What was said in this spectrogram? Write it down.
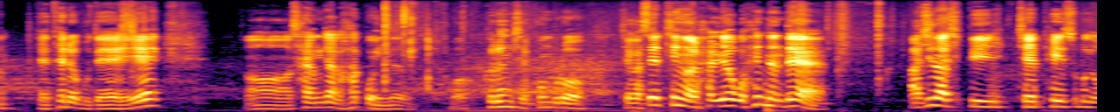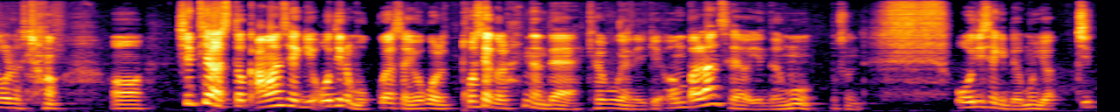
1 대테러 부대에 어, 사용자가 갖고 있는 뭐 그런 제품으로 제가 세팅을 하려고 했는데 아시다시피 제 페이스북에 올렸죠. 어, CTR 스톡 까만색이 OD를 못 구해서 요걸 도색을 했는데 결국에는 이게 언밸런스예요. 너무 무슨 OD 색이 너무 옅짓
